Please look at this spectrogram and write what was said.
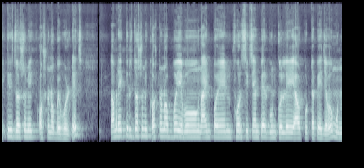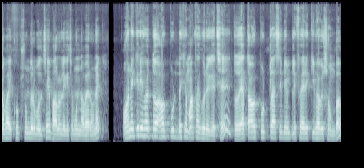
একত্রিশ দশমিক অষ্টানব্বই ভোল্টেজ তো আমরা একত্রিশ দশমিক অষ্টানব্বই এবং nine point four six ampere গুণ করলে এই আউটপুটটা পেয়ে যাব। মুন্না ভাই খুব সুন্দর বলছে, ভালো লেগেছে মুন্না ভাইয়ের অনেক। অনেকেরই হয়তো আউটপুট দেখে মাথা ঘুরে গেছে, তো এত আউটপুট ক্লাসিভ এমপ্লিফায়ারে কীভাবে সম্ভব?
